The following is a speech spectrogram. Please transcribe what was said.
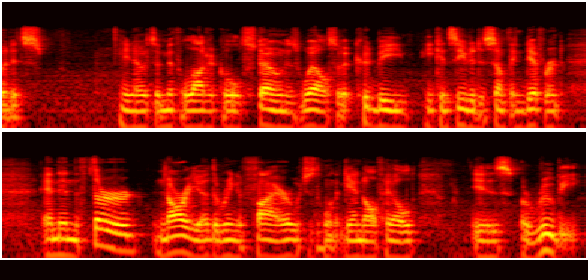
but it's you know it's a mythological stone as well, so it could be he conceived it as something different. And then the third, Narya, the Ring of Fire, which is the one that Gandalf held, is a ruby.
